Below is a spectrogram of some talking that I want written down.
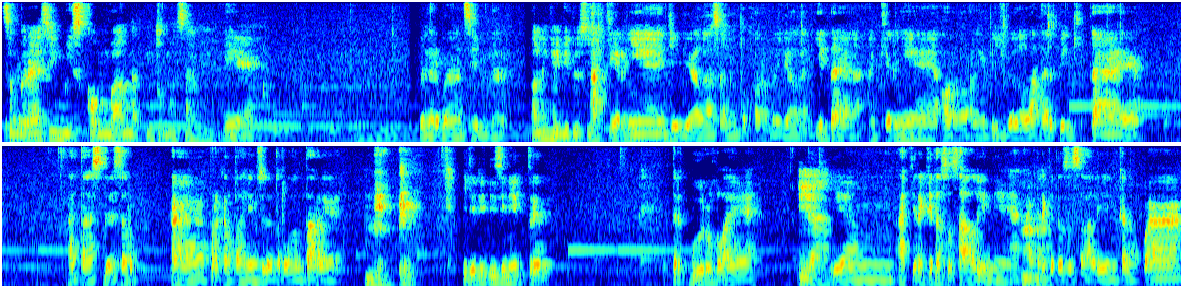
Sebenarnya sih miskom banget untuk masalah ini. Iya. Benar banget sih benar paling kayak gitu sih. Akhirnya jadi alasan untuk orang meninggalkan kita. Akhirnya orang-orang itu juga lelah ngadepin kita ya. Atas dasar eh, perkataan yang sudah terlontar ya. Hmm. Ya, jadi di sini treat treat buruk lah ya. Iya. Yang akhirnya kita sesalin ya. Hmm. akhirnya kita sesalin kenapa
